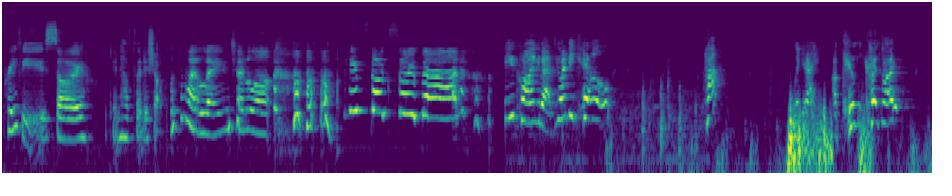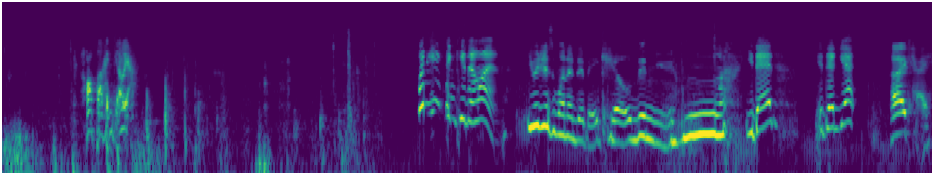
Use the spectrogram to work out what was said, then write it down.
previews. So I don't have Photoshop. Look at my lame channel art. it sucks so bad. What are you crying about? Do you want to be killed? Huh? What did I? I'll kill you, Coco. I'll fucking kill you. What do you think you're doing? You just wanted to be killed, didn't you? You dead? You dead yet? Okay,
